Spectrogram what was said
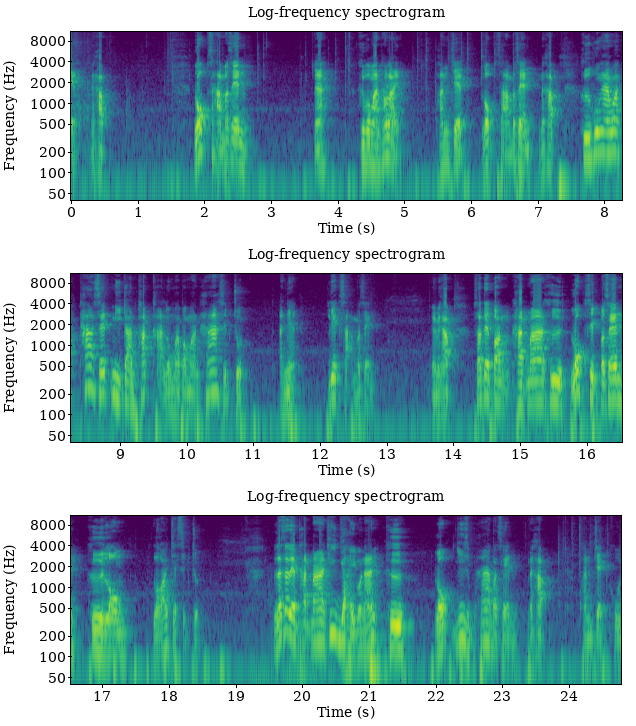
1,700นะครับ ลบ3%นะ คือประมาณเท่าไหร่ 1,700ลบ3%นะครับ คือพูดง่ายว่าถ้าเซตมีการพักฐานลงมาประมาณ 50 จุด อันเนี้ยเรียก 3%เห็นไหมครับ สเตปตอนถัดมาคือลบ 10%คือลง 170 จุด และสเต็ปถัดมาที่ใหญ่กว่านั้นคือลบ 25%นะครับ1,700คูณ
